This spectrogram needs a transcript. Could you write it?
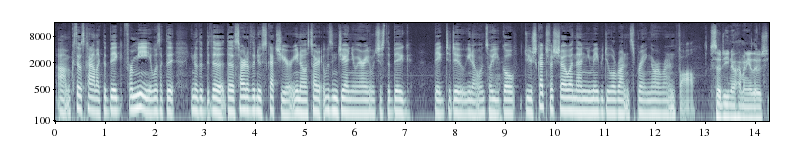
Because it was kind of like the big for me. It was like the you know the the the start of the new sketch year. You know, it started. It was in January, and it was just the big, big to do. You know, and so you go do your Sketchfest show, and then you maybe do a run in spring or a run in fall. So, do you know how many of those,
